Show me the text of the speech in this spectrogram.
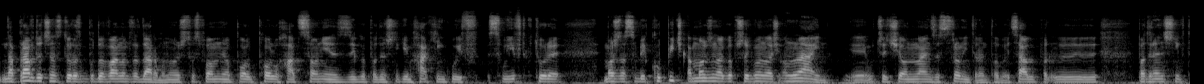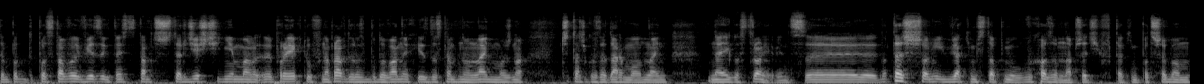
naprawdę często rozbudowaną za darmo. No już tu wspomniał o Paul, Paulu Hudsonie z jego podręcznikiem Hacking with Swift, który można sobie kupić, a można go przeglądać online, e, uczyć się online ze strony internetowej. Cały y, podręcznik, ten pod, podstawowej wiedzy, tam 40 niemal projektów naprawdę rozbudowanych, jest dostępny online, można czytać go za darmo online na jego stronie, więc e, no też oni w jakimś stopniu wychodzą naprzeciw takim potrzebom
